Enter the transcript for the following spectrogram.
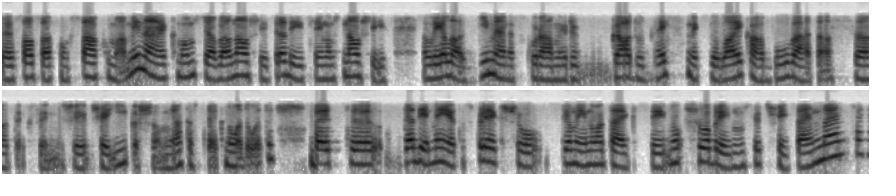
eh, Sausākungs sākumā minēja, ka mums jau vēl nav šī tradīcija, mums nav šīs lielās ģimenes, kurām ir gadu desmitu laikā būvētās, eh, teiksim, šie, šie īpašumi, ja, kas tiek nodoti. Bet uh, gadiem iet uz priekšu, pilnīgi noteikti, nu, šobrīd mums ir šī tendence,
